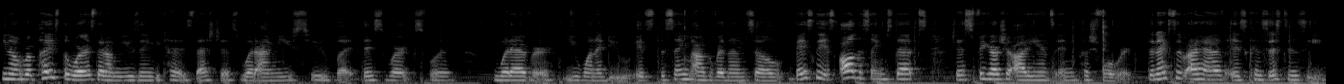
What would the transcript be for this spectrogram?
you know, replace the words that I'm using because that's just what I'm used to. But this works for whatever you want to do. It's the same algorithm. So basically, it's all the same steps. Just figure out your audience and push forward. The next tip I have is consistency.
